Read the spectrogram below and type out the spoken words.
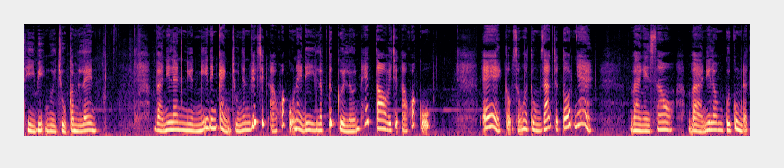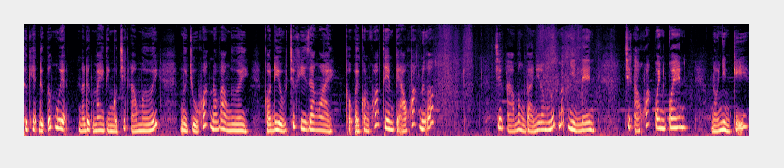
thì bị người chủ cầm lên và Nilan liền nghĩ đến cảnh chủ nhân viết chiếc áo khoác cũ này đi Lập tức cười lớn hét to với chiếc áo khoác cũ Ê, cậu sống ở thùng rác cho tốt nhé. Vài ngày sau, vải ni lông cuối cùng đã thực hiện được ước nguyện. Nó được may thành một chiếc áo mới. Người chủ khoác nó vào người. Có điều trước khi ra ngoài Cậu ấy còn khoác thêm cái áo khoác nữa. Chiếc áo bằng vải ni lông ngước mắt nhìn lên. Chiếc áo khoác quen quen. Nó nhìn kỹ,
